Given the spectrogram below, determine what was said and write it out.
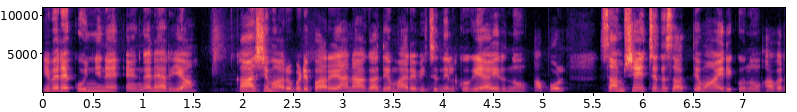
ഇവരെ കുഞ്ഞിന് എങ്ങനെ അറിയാം? കാശി മറുപടി പറയാനാകാതെ മരവിച്ച് നിൽക്കുകയായിരുന്നു അപ്പോൾ. സംശയിച്ചത് സത്യമായിരിക്കുന്നു അവർ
